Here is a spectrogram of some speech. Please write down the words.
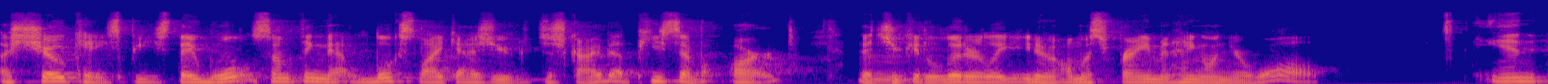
a showcase piece. They want something that looks like, as you described, a piece of art that mm. you could literally, you know, almost frame and hang on your wall. And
